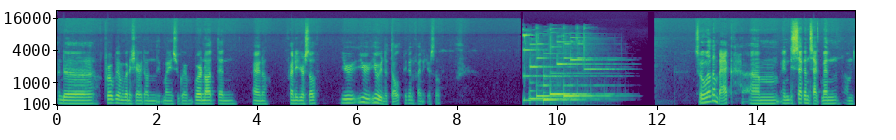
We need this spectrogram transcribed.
the probably I'm gonna share it on my Instagram or not. Then I don't know. Find it yourself. You're you're you're an adult. You can find it yourself. So welcome back. Um, in the second segment, um,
